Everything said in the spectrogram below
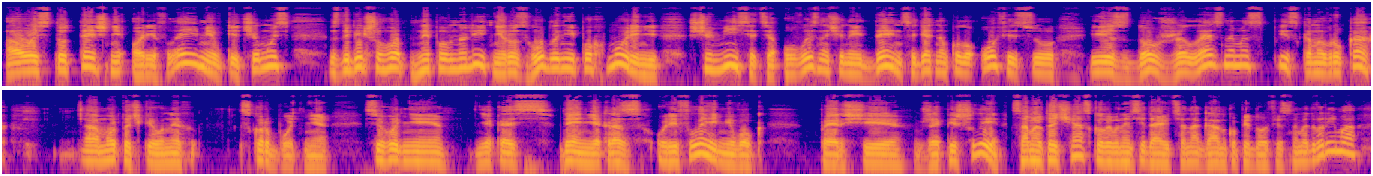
А ось тутешні оріфлеймівки чомусь здебільшого неповнолітні, розгублені й похмурені, щомісяця у визначений день сидять навколо офісу із довжелезними списками в руках, а морточки у них скорботні. Сьогодні якась день якраз оріфлеймівок. Перші вже пішли. Саме в той час, коли вони всідаються на ганку під офісними дверима.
